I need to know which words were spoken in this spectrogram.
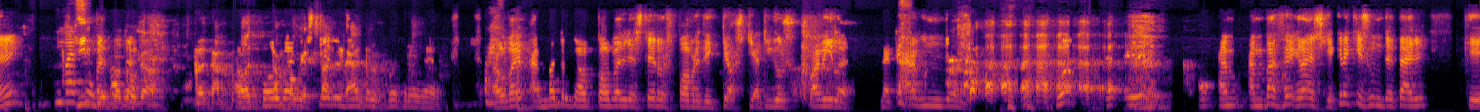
Eh? Qui va ser? Qui va trucar? Però tampoc, tampoc és tan gran. El va, em va trucar el Pol Ballesteros, pobre, dic, hòstia, tio, espavila, me cago en Déu. eh, eh, em, em va fer gràcia. Crec que és un detall que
